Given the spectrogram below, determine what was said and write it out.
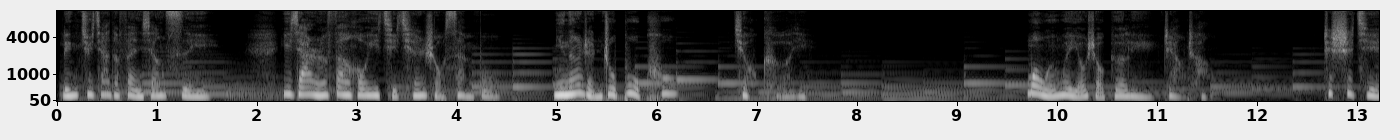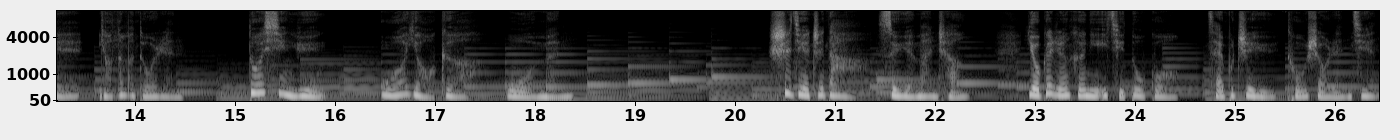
邻居家的饭香四溢，一家人饭后一起牵手散步，你能忍住不哭就可以。莫文蔚有首歌里这样唱：这世界有那么多人，多幸运，我有个。我们，世界之大，岁月漫长，有个人和你一起度过，才不至于徒守人间。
